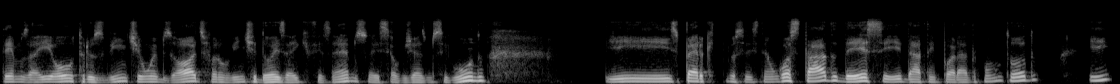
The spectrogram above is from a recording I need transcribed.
Temos aí outros 21 episódios, foram 22 aí que fizemos, esse é o 22º. E espero que vocês tenham gostado desse e da temporada como um todo. E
